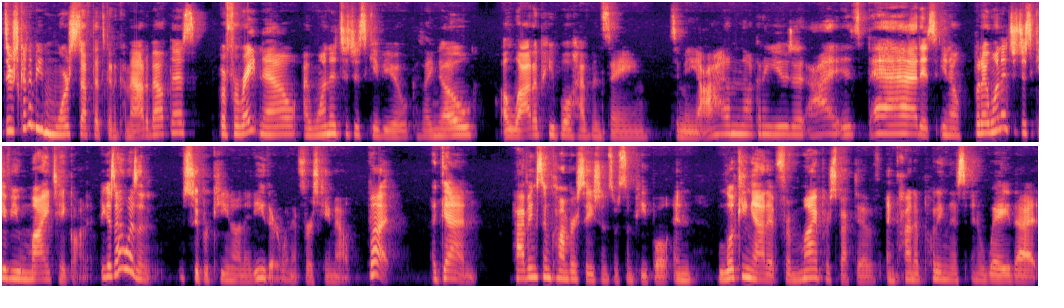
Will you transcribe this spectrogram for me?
There's going to be more stuff that's going to come out about this. But for right now, I wanted to just give you, because I know a lot of people have been saying to me, I'm not going to use it. I, it's bad. It's, you know, but I wanted to just give you my take on it because I wasn't super keen on it either when it first came out. But again, having some conversations with some people and looking at it from my perspective and kind of putting this in a way that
